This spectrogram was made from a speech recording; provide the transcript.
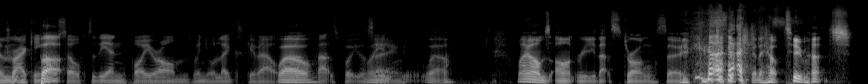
Um, be dragging but- yourself to the end by your arms when your legs give out. That- Well, that's what you're Well, you- saying. well, my arms aren't really that strong, so it's not going to help too much.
